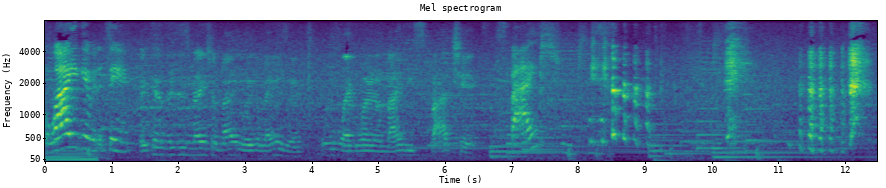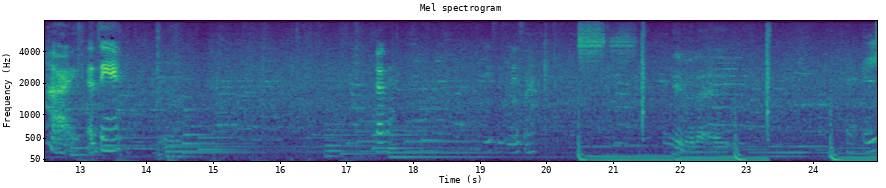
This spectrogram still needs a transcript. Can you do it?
Why you give it a 10? because it just makes your body look amazing. It looks like one of them 90s spy chicks. Spy? Alright, a 10. Okay. This is this one. Give it an eight. An 8.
